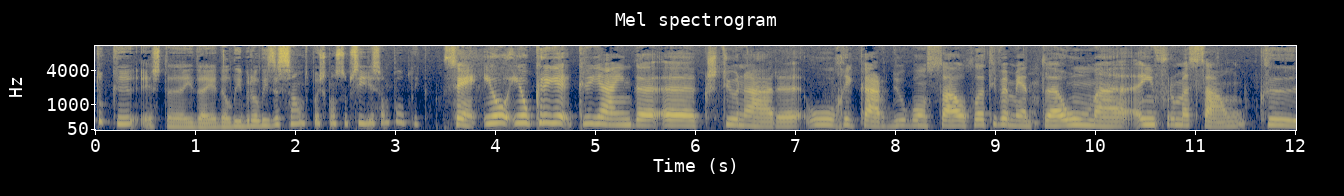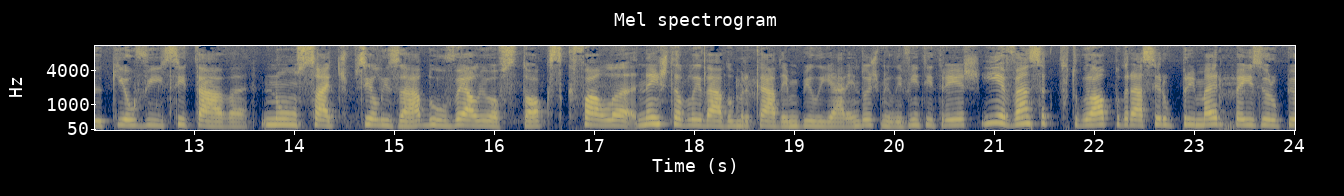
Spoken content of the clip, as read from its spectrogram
do que esta ideia da liberalização depois com subsidiação pública. Sim, eu, eu queria, queria ainda eh, questionar eh, o Ricardo e o Gonçalo relativamente a uma informação que, que eu vi citada num site especializado, o Value of Stocks, que fala na instabilidade do mercado imobiliário em 2023 e avança que Portugal poderá ser o primeiro país europeu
